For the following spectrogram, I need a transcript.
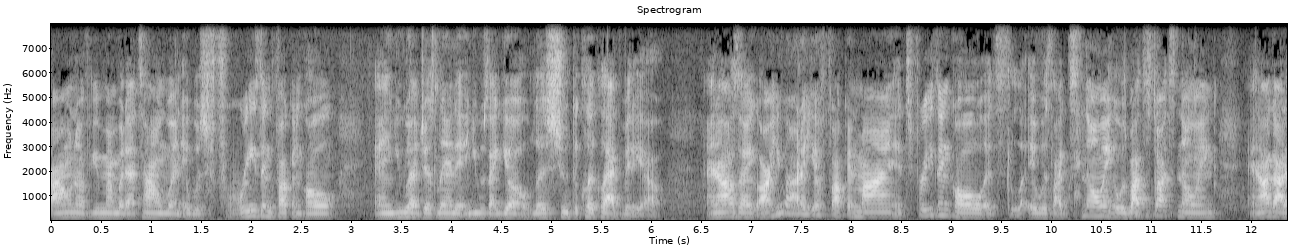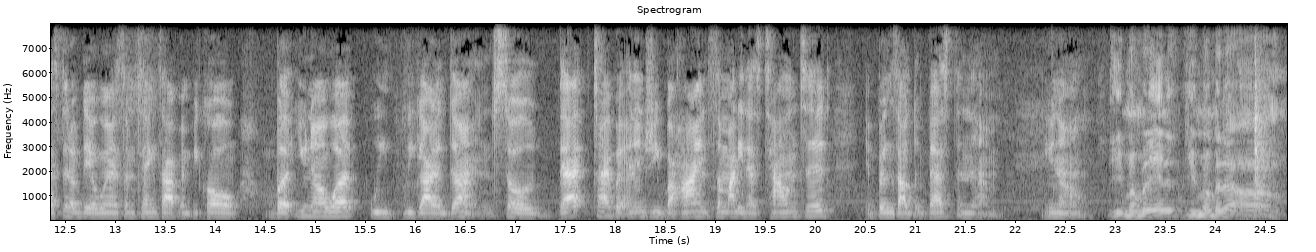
I don't know if you remember that time when it was freezing fucking cold, and you had just landed, and you was like, "Yo, let's shoot the click clack video." And I was like, "Are you out of your fucking mind? It's freezing cold. It's it was like snowing. It was about to start snowing, and I gotta sit up there wearing some tank top and be cold. But you know what? We we got it done. So that type of energy behind somebody that's talented, it brings out the best in them. You know. You remember the you remember that um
